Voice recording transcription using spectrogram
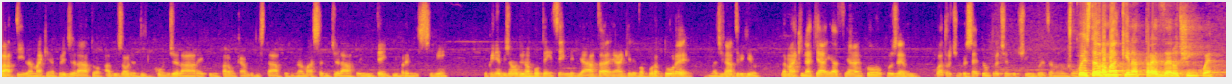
Infatti la macchina per il gelato ha bisogno di congelare, quindi fare un cambio di stato di una massa di gelato in tempi brevissimi, e quindi ha bisogno di una potenza immediata e anche l'evaporatore, immaginatevi che la macchina che hai a fianco cos'è un 457 o un 305 Zanoso? Questa è una macchina 305.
